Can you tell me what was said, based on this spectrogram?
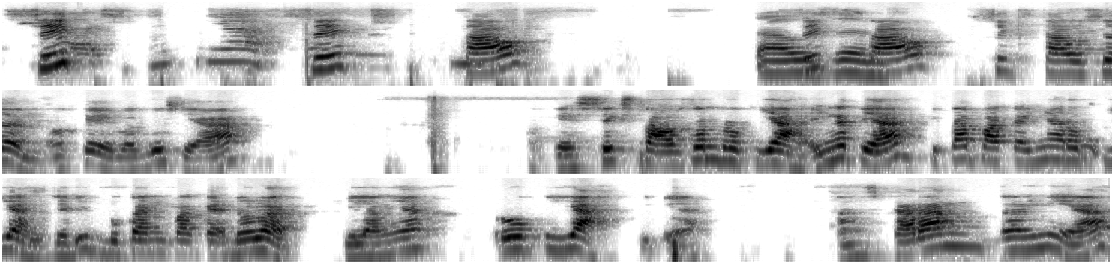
6 6 thou six thousand. thou six thousand. Oke, bagus ya. Oke, six thousand rupiah. Ingat ya, kita pakainya rupiah, jadi bukan pakai dolar. Bilangnya rupiah gitu ya. Nah, sekarang eh, ini ya.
